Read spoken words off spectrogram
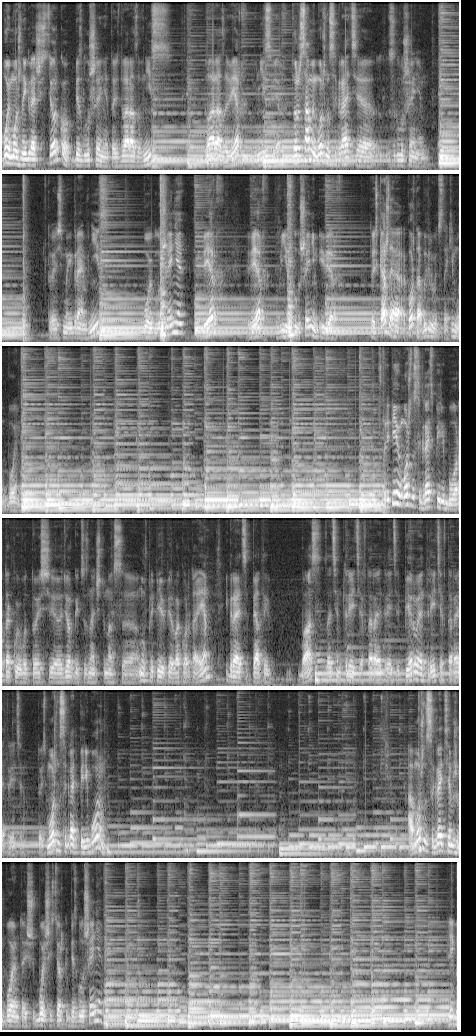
Бой можно играть шестерку без глушения, то есть два раза вниз, два раза вверх, вниз, вверх. То же самое можно сыграть э, с глушением. То есть мы играем вниз, бой глушение, вверх, вверх, вниз глушением и вверх. То есть каждый аккорд обыгрывается таким вот боем. Припеве можно сыграть перебор такой вот, то есть э, дергается, значит, у нас, э, ну, в припеве первый аккорд АМ, играется пятый бас, затем третья, вторая, третья, первая, третья, вторая, третья. То есть можно сыграть перебором, а можно сыграть тем же боем, то есть бой шестерка без глушения.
